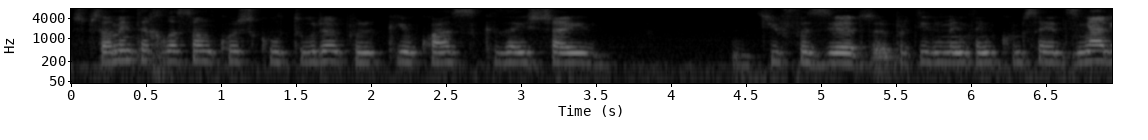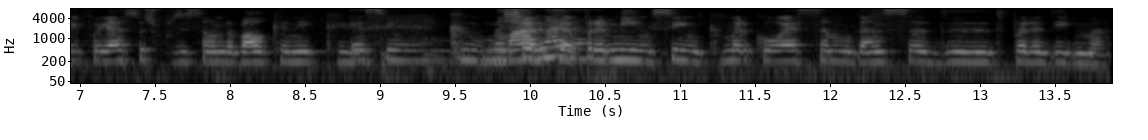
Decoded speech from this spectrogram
Especialmente a relação com a escultura, porque eu quase que deixei de o fazer a partir do momento em que comecei a desenhar e foi essa exposição na Balcany que, É assim um, que marca charneira. para mim, sim, que marcou essa mudança de, de paradigma.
